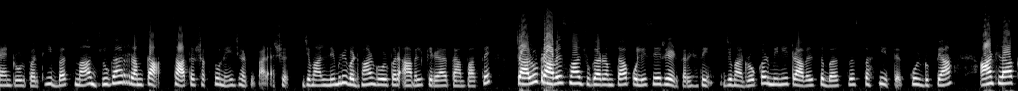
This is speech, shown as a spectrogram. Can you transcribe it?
મેઇન રોડ પરથી બસમાં જુગાર રમતા સાત શખ્સોને ઝડપી પાડ્યા છે. જેમાં લીમડી વઢવાણ રોડ પર આવેલ કેરાળા ગામ પાસે ચાલુ ટ્રાવેલ્સમાં જુગાર રમતા પોલીસે રેડ કરી હતી, જેમાં રોકડ મિની ટ્રાવેલ્સ બસ સહિત કુલ રૂપિયા આઠ લાખ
